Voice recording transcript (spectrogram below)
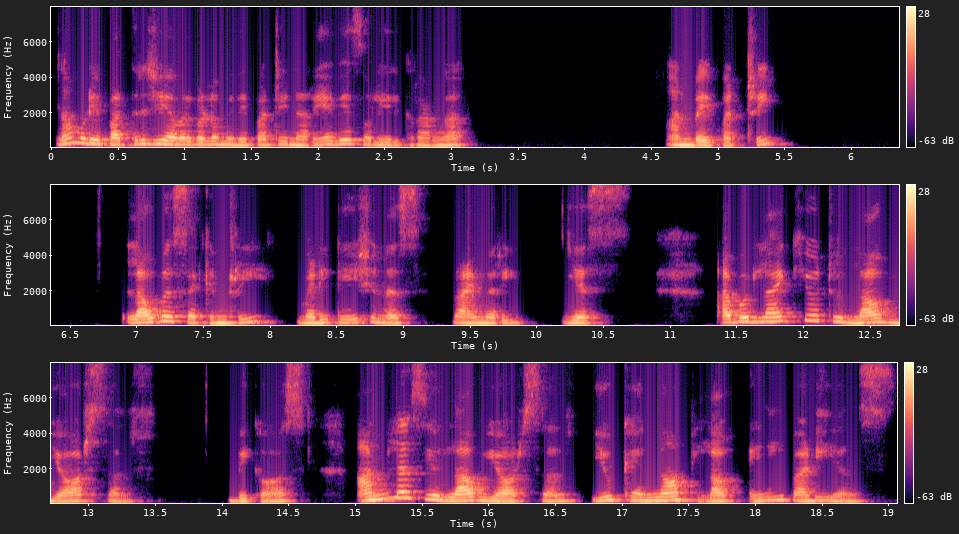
நம்முடைய பத்ரிஜி அவர்களும் இதை பற்றி நிறையவே சொல்லியிருக்கிறாங்க. அன்பை பற்றி. Love is secondary meditation is primary as I would like you to love yourself because unless you love yourself, you cannot love anybody else.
